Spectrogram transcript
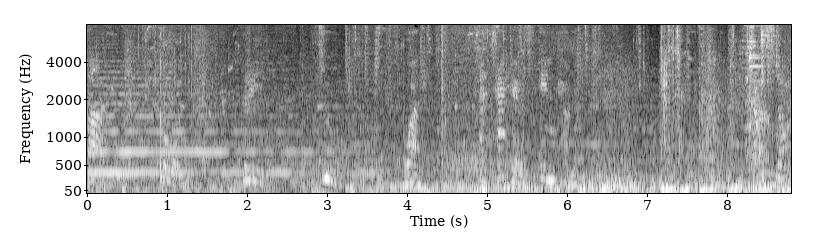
Five, four, three, two, one. Attackers incoming. Stop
